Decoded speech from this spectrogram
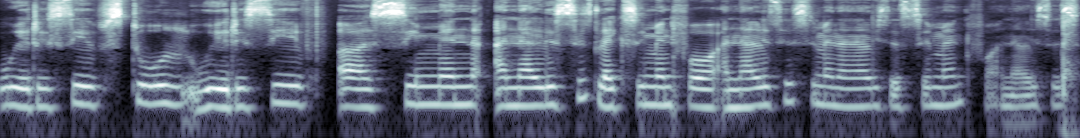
we receive stool we receive uh, semen analysis like semen for analysis semen analysis semen for analysis.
